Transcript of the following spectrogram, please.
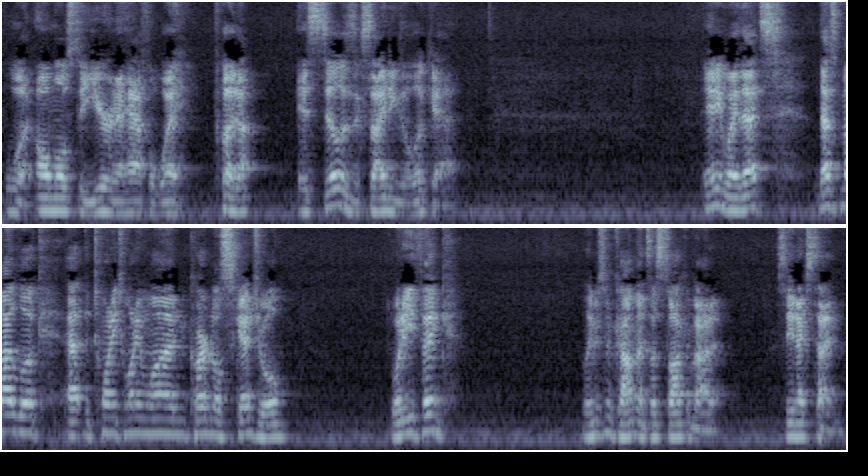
what almost a year and a half away, but uh, it still is exciting to look at. Anyway, that's that's my look at the 2021 Cardinals schedule. What do you think? Leave me some comments. Let's talk about it. See you next time.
